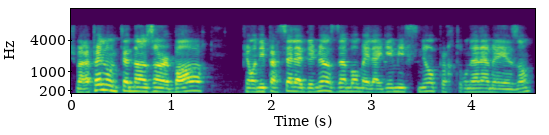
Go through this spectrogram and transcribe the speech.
Je me rappelle, on était dans un bar, puis on est parti à la demi en se disant, bon, ben, la game est finie, on peut retourner à la maison.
